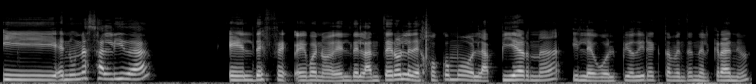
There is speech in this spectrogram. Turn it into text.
y en una salida, el, eh, bueno, el delantero le dejó como la pierna y le golpeó directamente en el cráneo.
